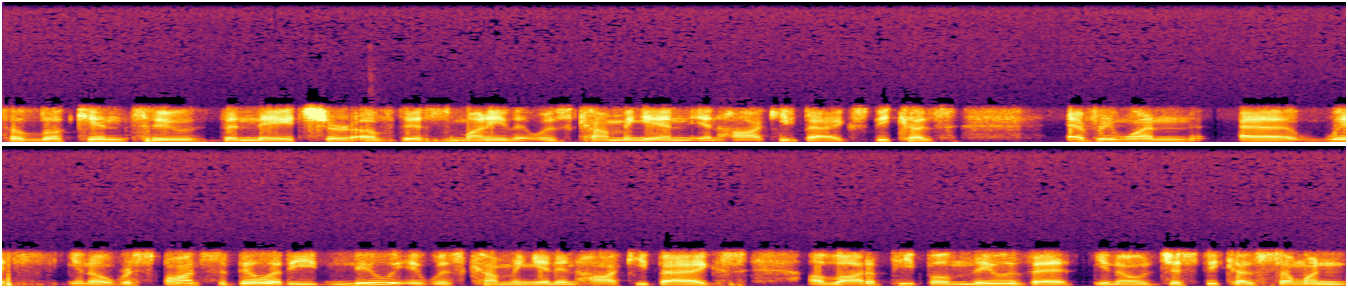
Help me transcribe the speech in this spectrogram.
to look into the nature of this money that was coming in in hockey bags because everyone uh, with you know responsibility knew it was coming in in hockey bags. A lot of people knew that you know just because someone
